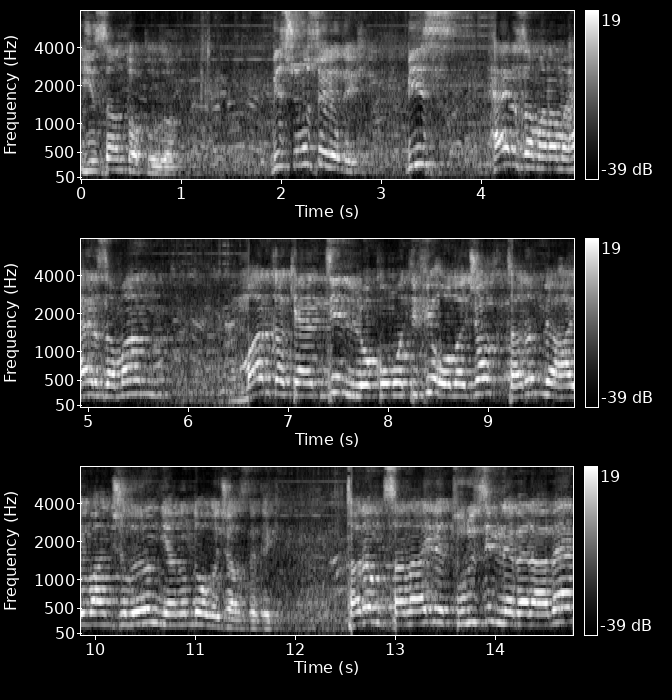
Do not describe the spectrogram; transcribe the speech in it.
insan topluluğu. Biz şunu söyledik. Biz her zaman ama her zaman marka kentin lokomotifi olacak tarım ve hayvancılığın yanında olacağız dedik. Tarım, sanayi ve turizmle beraber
